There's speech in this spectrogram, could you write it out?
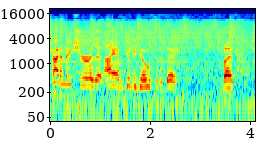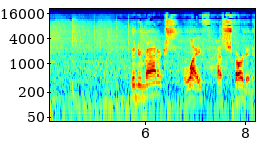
trying to make sure that I am good to go for the day. But the pneumatics life has started,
